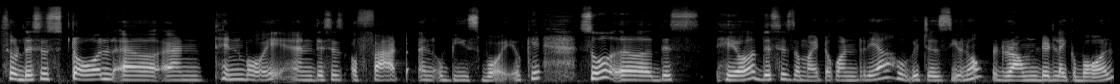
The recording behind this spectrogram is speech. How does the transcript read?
So this is tall uh, and thin boy and this is a fat and obese boy, okay. So uh, this here, this is a mitochondria which is, you know, rounded like a ball.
